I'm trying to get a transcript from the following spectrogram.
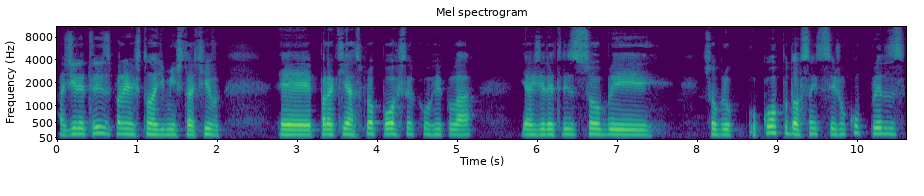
As diretrizes para a gestão administrativa é, para que as propostas curricular e as diretrizes sobre, sobre o, corpo docente sejam cumpridas,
